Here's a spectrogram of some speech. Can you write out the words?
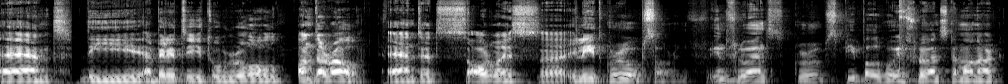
and the ability to rule on their own. And it's always uh, elite groups or influence groups, people who influence the monarch,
